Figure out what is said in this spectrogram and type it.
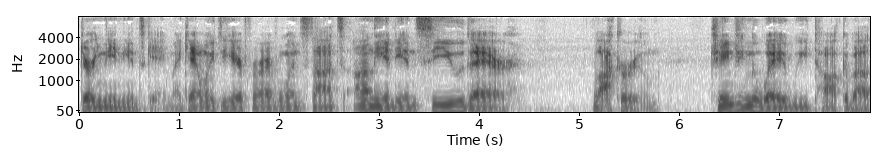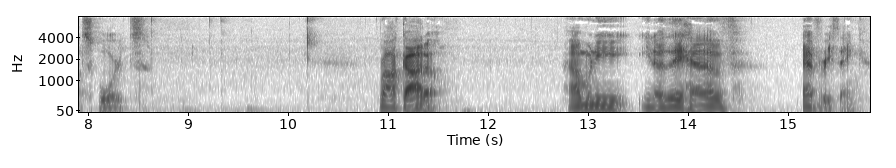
during the Indians game. I can't wait to hear from everyone's thoughts on the Indians. See you there. Locker room, changing the way we talk about sports. Rock Auto. How many, you know, they have everything.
